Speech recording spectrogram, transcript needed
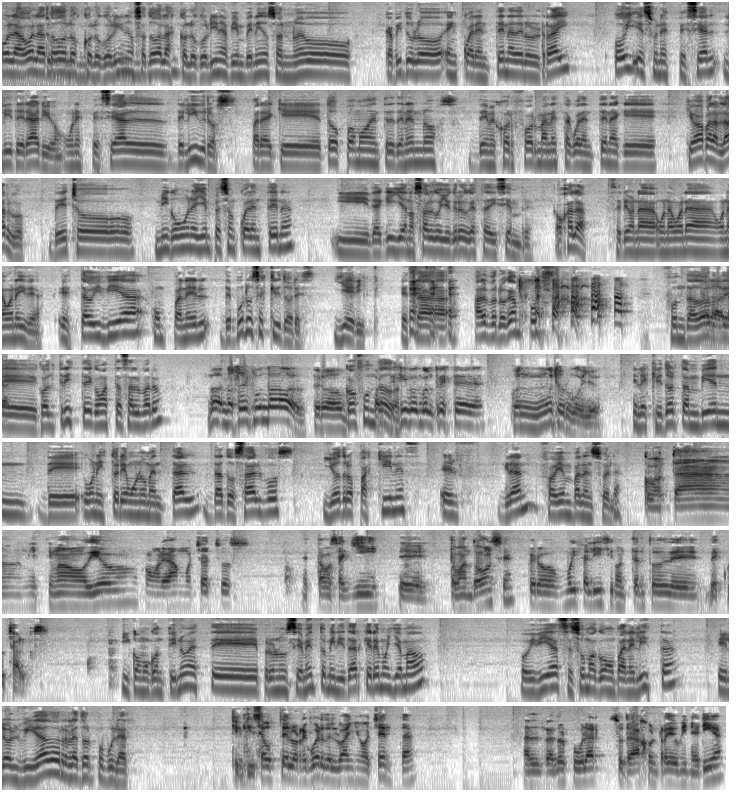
Hola, hola a todos los colocolinos, a todas las colocolinas, bienvenidos a un nuevo capítulo en cuarentena del All Ray. Hoy es un especial literario, un especial de libros, para que todos podamos entretenernos de mejor forma en esta cuarentena que, que va para largo. De hecho, mi comuna ya empezó en cuarentena y de aquí ya no salgo yo creo que hasta diciembre. Ojalá, sería una, una, buena, una buena idea. Está hoy día un panel de puros escritores. Y Eric. Está Álvaro Campos, fundador Hola, hola. de Gol Triste. ¿Cómo estás Álvaro? No, no soy fundador, pero Cofundador. participo en Gol Triste con mucho orgullo. El escritor también de una historia monumental, Datos Salvos y otros pasquines, el gran Fabián Valenzuela. ¿Cómo está mi estimado Diego? ¿Cómo le van muchachos? Estamos aquí eh, tomando once, pero muy feliz y contento de, de escucharlos. Y como continúa este pronunciamiento militar que le hemos llamado, hoy día se suma como panelista el olvidado relator popular. Que quizá usted lo recuerde en los años 80, al relator popular, su trabajo en Radio Minería,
